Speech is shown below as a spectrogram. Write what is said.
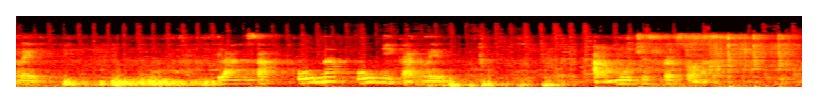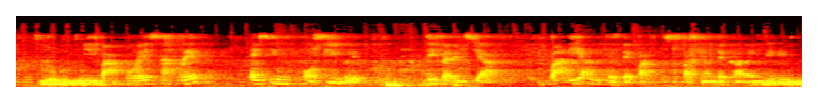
red, lanza una única red a muchas personas. Y bajo esa red es imposible diferenciar variantes de participación de cada individuo.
